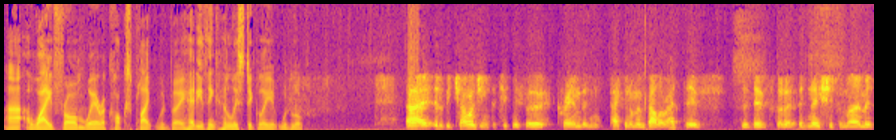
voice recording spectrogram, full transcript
uh, away from where a Cox Plate would be? How do you think holistically it would look? Uh, it'll be challenging, particularly for Cranbourne, Pakenham, and Ballarat. They've they've got a, a niche at the moment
